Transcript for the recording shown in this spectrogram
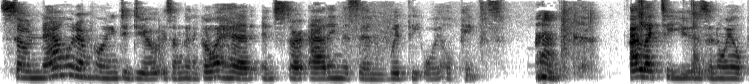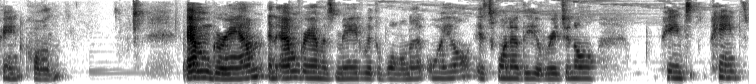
So now what I'm going to do is I'm going to go ahead and start adding this in with the oil paints. I like to use an oil paint called M Graham, and M Graham is made with walnut oil. It's one of the original paint paint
